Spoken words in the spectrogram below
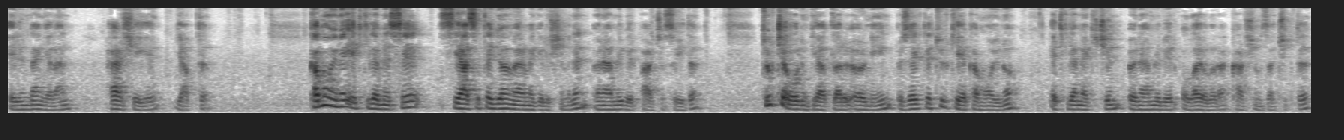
elinden gelen her şeyi yaptı. Kamuoyunu etkilemesi siyasete yön verme girişiminin önemli bir parçasıydı. Türkçe olimpiyatları örneğin özellikle Türkiye kamuoyunu etkilemek için önemli bir olay olarak karşımıza çıktı.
